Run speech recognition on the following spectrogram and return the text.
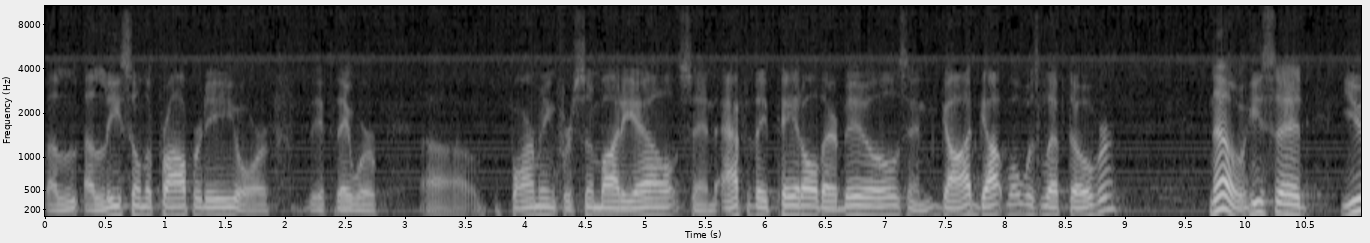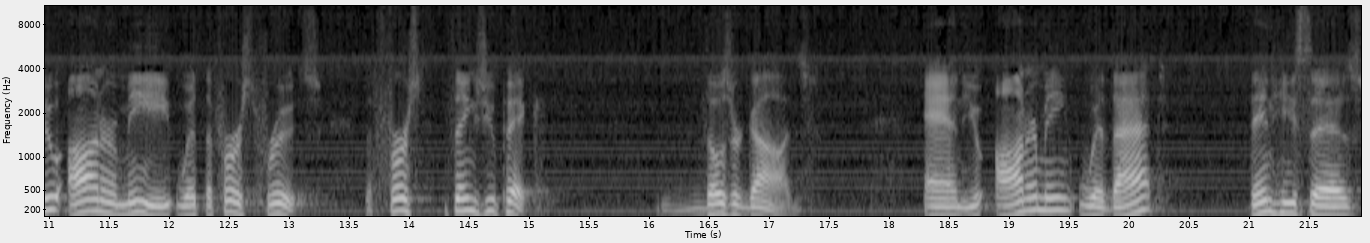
a, a lease on the property or if they were uh, farming for somebody else, and after they paid all their bills and God got what was left over? No, he said, You honor me with the first fruits. The first things you pick, those are God's. And you honor me with that, then he says,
